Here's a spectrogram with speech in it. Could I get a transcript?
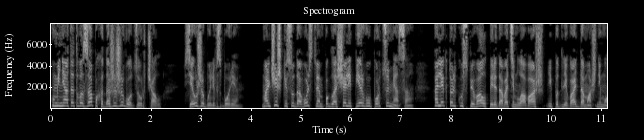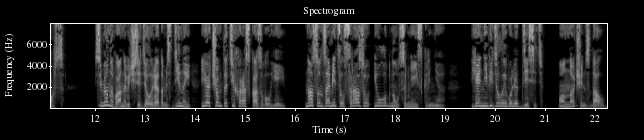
у меня от этого запаха даже живот заурчал. Все уже были в сборе. Мальчишки с удовольствием поглощали первую порцию мяса. Олег только успевал передавать им лаваш и подливать домашний морс. Семен Иванович сидел рядом с Диной и о чем-то тихо рассказывал ей. Нас он заметил сразу и улыбнулся мне искренне. Я не видела его лет десять. Он очень сдал.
